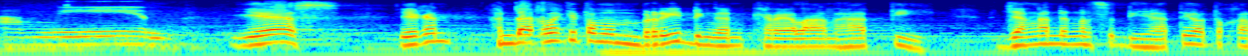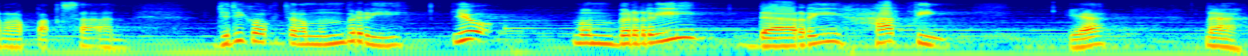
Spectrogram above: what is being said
Amin. Yes, ya kan? Hendaklah kita memberi dengan kerelaan hati, jangan dengan sedih hati atau karena paksaan. Jadi kalau kita memberi, yuk memberi dari hati, ya. Nah,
